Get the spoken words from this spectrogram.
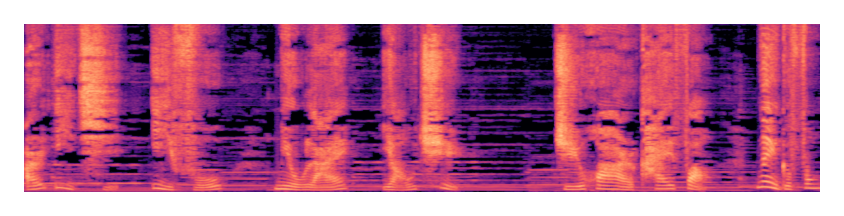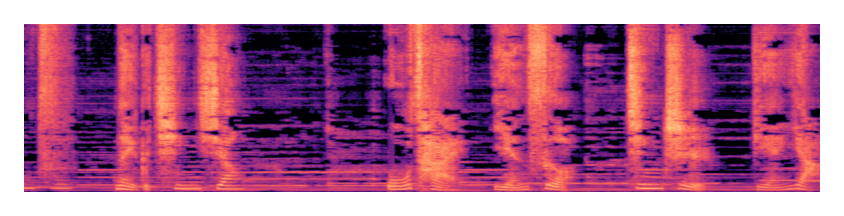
而一起一伏，扭来摇去。菊花儿开放，那个风姿，那个清香，五彩颜色，精致典雅。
